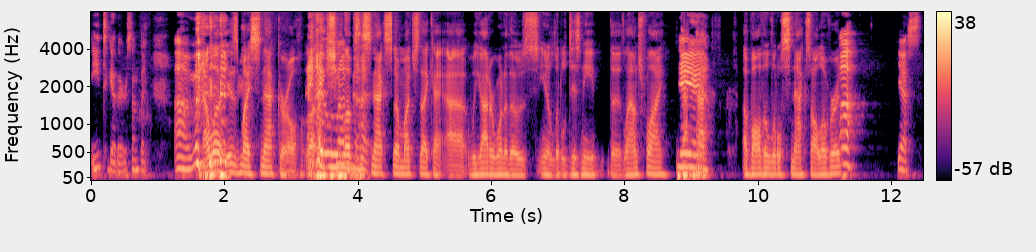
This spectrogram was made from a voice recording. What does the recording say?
eat together or something. Um, Ella is my snack girl. I Like, she love loves the snacks so much. Like, I, uh, we got her one of those, you know, little Disney the Loungefly Yeah, yeah, yeah. of all the little snacks all over it. ah, yes.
